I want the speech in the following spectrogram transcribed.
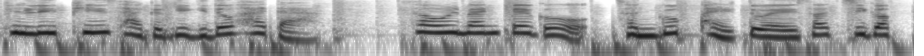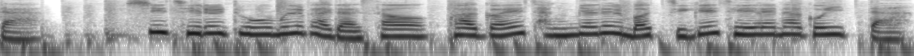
필리핀 사극이기도 하다. 서울만 빼고 전국 팔도에서 찍었다. CG를 도움을 받아서 과거의 장면을 멋지게 재현하고 있다.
